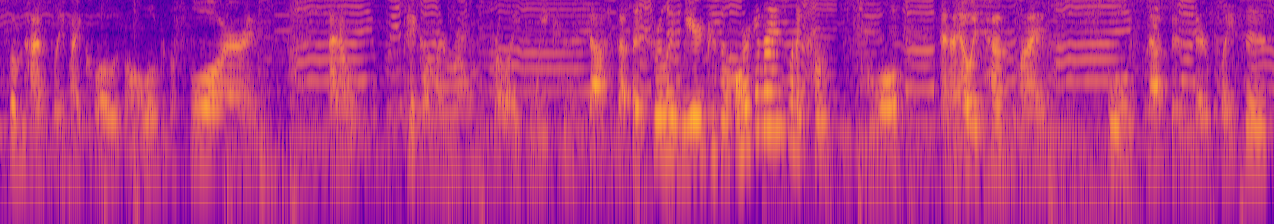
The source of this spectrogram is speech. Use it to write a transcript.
sometimes leave my clothes all over the floor and I don't pick up my room for like weeks and stuff. But it's really weird because I'm organized when it comes to school, and I always have my school stuff in their places.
